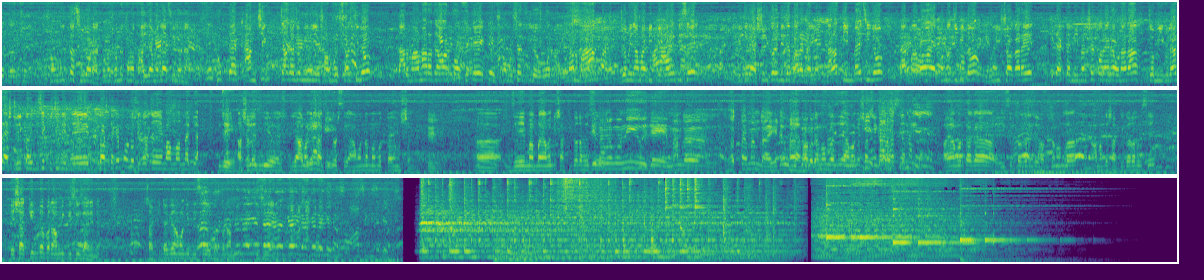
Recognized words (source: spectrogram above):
সংযুক্ত ছিল না কোনো সময় কোনো ধাই ঝামেলা ছিল না। টুকটাক আংশিক জায়গা জমি নিয়ে সমস্যা ছিল। তার মা মারা যাওয়ার পর থেকে একটু সমস্যা ছিল। ওর ওনার মা জমি জামা বিক্রি করে দিছে কিন্তু রেস্ট্রি করে দিতে পারে নাই। তারা তিন ভাই ছিল তার বাবা এখনও জীবিত। উনি সরকারে এটা একটা মীমাংসা করে ওনারা জমিগুলা রেস্ট্রি করে দিছে কিছুদিন দশ থেকে পনেরো দিন যে মামলা নাকি জি। আসলে যে আমাকে সাক্ষী করছে আমার নাম মোহাম্মদ কাইম হোসেন। যে মামলায় আমাকে সাক্ষী করা হয়েছে মামলা মানে ওই যে মামলা হত্যা মামলা এটা হ্যাঁ হত্যা। মামলা যে আমাকে সাক্ষী করা হয়েছে? হয় আমার কাকা ইসুফ কাকার যে হত্যা মামলা আমাকে সাক্ষী করা হয়েছে এই সাক্ষীর ব্যাপারে আমি কিছুই জানি না। সাক্ষীটাকে আমাকে দিছে এই ব্যাপারে আমি কিছু জানি না।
